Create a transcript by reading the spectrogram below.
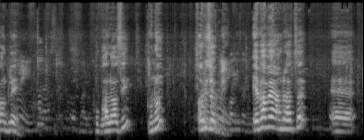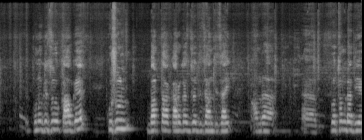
কমপ্লেন খুব ভালো আছি কোনো অভিযোগ নেই। এভাবে আমরা হচ্ছে কোনো কিছু কাউকে কুশল বার্তা কারও কাছে যদি জানতে চাই আমরা প্রথমটা দিয়ে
